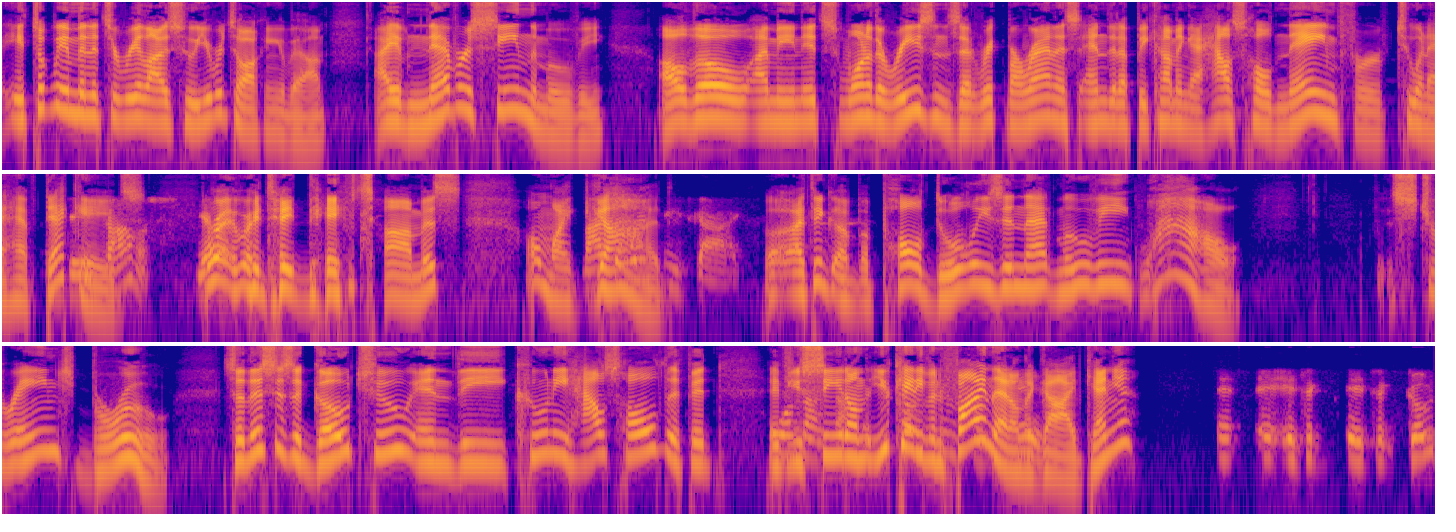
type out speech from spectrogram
it took me a minute to realize who you were talking about. I have never seen the movie, although I mean it's one of the reasons that Rick Moranis ended up becoming a household name for two and a half Dave decades. Thomas. Yep. Right, right. Dave, Thomas. Oh my Not God! Uh, I think uh, uh, Paul Dooley's in that movie. Wow. Strange Brew. So this is a go-to in the Cooney household. If it if Well, you no, see it on, you can't even find that on the guide, can you? it, it- it's a it's a go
